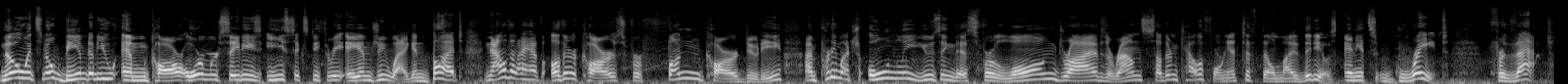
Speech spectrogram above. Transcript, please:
No, it's no BMW M car or Mercedes E63 AMG wagon, but now that I have other cars for fun car duty, I'm pretty much only using this for long drives around Southern California to film my videos, and it's great for that.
